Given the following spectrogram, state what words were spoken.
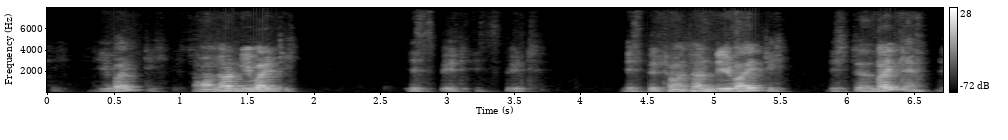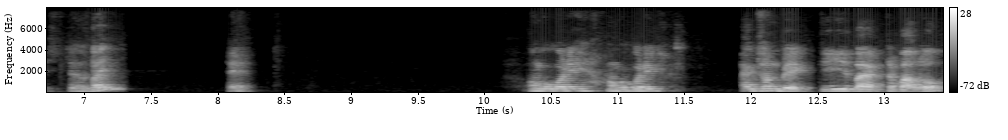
t d by t সমান সমান d by t speed speed speed সমান সমান d by t distance by ten distance by ten অঙ্ক করি অঙ্ক করি। একজন ব্যক্তি বা একটা বালক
